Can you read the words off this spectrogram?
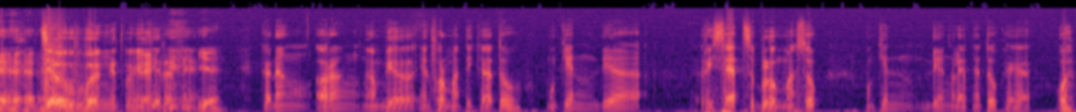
Jauh banget pemikirannya. iya Kadang orang ngambil informatika tuh mungkin dia riset sebelum masuk, mungkin dia ngelihatnya tuh kayak wah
